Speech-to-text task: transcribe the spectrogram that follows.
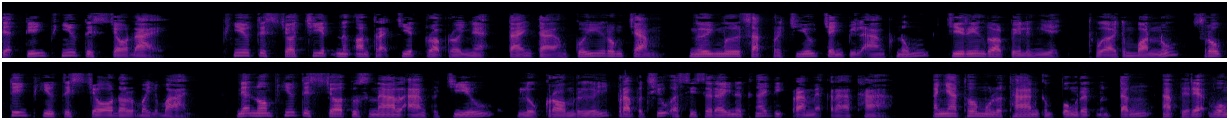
តាក់ទាញភ្ញៀវទេសចរដែរភ្ញៀវទេសចរជាតិនិងអន្តរជាតិរាប់រយនាក់តែងតែអង្គុយរង់ចាំងើយមើលសត្វប្រចៀវចេញពីលអាងភ្នំជារៀងរាល់ពេលល្ងាចធ្វើឲ្យតំបន់នោះស្រូបទាញភ្ញៀវទេសចរដល់ល្បីល្បាញអ្នកនាំភ្ញៀវទេសចរទស្សនាលអាងប្រចៀវលោកក្រមរឿយប្រាប់ពធ្យុអស៊ីសេរីនៅថ្ងៃទី5មករាថាអញ្ញាធមូលដ្ឋានកំពុងរឹតបន្តឹងអភិរក្សវង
